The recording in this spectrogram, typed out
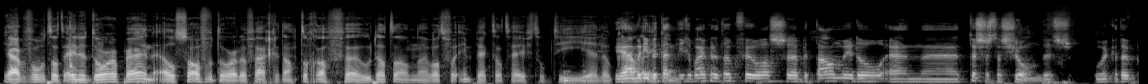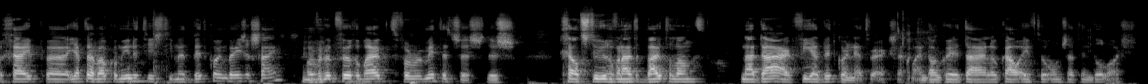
Ja, bijvoorbeeld dat ene dorp hè, in El Salvador. Dan vraag je dan toch af uh, hoe dat dan, uh, wat voor impact dat heeft op die uh, lokale. Ja, maar die, die, gebruiken het ook veel als betaalmiddel en tussenstation. Dus hoe ik het ook begrijp, je hebt daar wel communities die met Bitcoin bezig zijn. Maar mm wordt mhm. ook veel gebruikt voor remittances. Dus geld sturen vanuit het buitenland naar daar via het Bitcoin-netwerk. Zeg maar. En dan kun je het daar lokaal eventueel omzetten in dollars.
